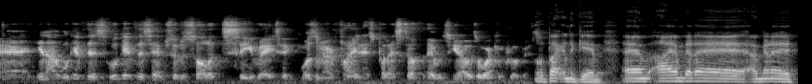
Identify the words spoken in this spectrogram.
Uh, you know, we'll give this we'll give this episode a solid C rating. It wasn't our finest, but I still it was you know it was a work in progress. Well, back in the game. Um, I am gonna I'm gonna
